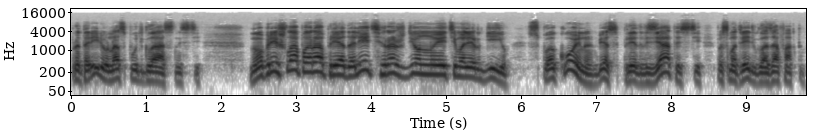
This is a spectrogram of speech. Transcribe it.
протарили у нас путь гласности. Но пришла пора преодолеть рожденную этим аллергию, спокойно, без предвзятости, посмотреть в глаза фактам.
